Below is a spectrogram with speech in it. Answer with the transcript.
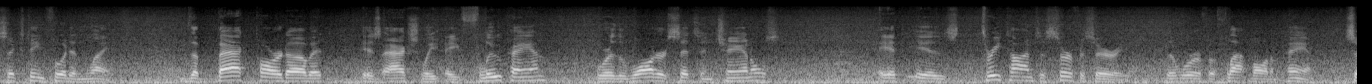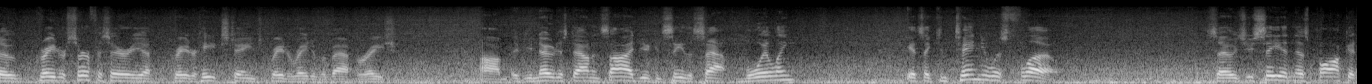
16 foot in length. The back part of it is actually a flue pan where the water sits in channels. It is three times the surface area that were of a flat bottom pan. So greater surface area, greater heat exchange, greater rate of evaporation. Um, if you notice down inside, you can see the sap boiling. It's a continuous flow. So as you see in this pocket,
